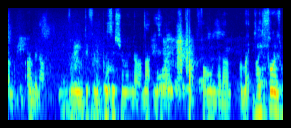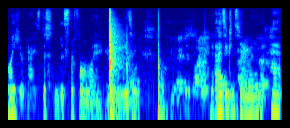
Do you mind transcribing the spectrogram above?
I'm, I'm in a very different position right now. I'm not using my phone that I'm. My, my phone is right here, guys. This this is the phone right here I'm using. As you can see, I'm wearing a hat.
